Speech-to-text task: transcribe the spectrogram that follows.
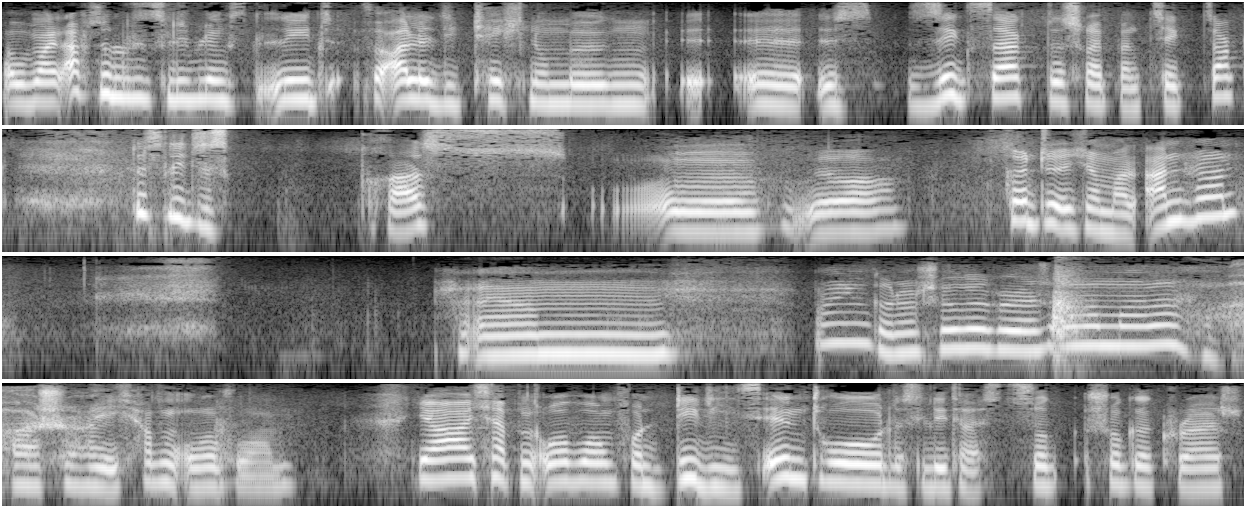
Aber mein absolutes Lieblingslied für alle, die Techno mögen, äh, ist Zigzag. Das schreibt man Zickzack. Das Lied ist krass. Äh, ja, könnt ihr euch ja mal anhören. Ähm. Gott, Sugar Crash. Oh, ich habe einen Ohrwurm. Ja, ich habe einen Ohrwurm von Didis Intro. Das Lied heißt Sugar Crash.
